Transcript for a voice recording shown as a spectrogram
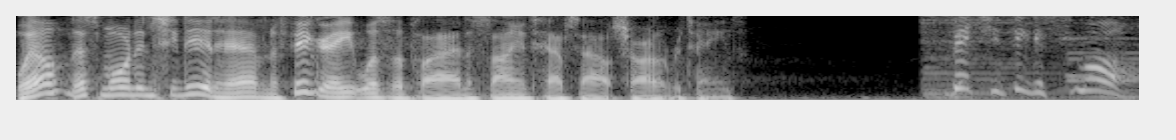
Well, that's more than she did have. And the figure eight was applied. And Sonya taps out. Charlotte retains. Bitch, you think it's small.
